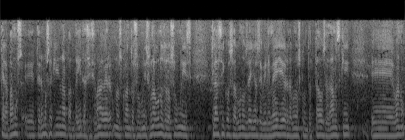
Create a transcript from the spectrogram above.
Espera, vamos, eh, tenemos aquí una pantallita, si se van a ver unos cuantos ovnis, son algunos de los ovnis clásicos, algunos de ellos de Billy Mayer, de algunos contactados de Adamski, eh, bueno...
